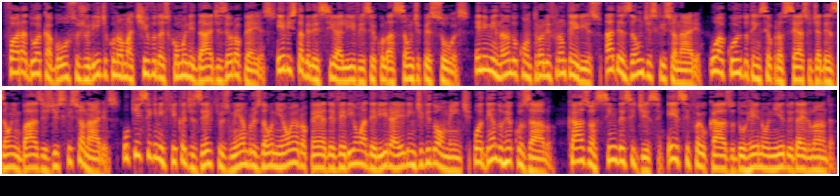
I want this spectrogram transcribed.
fora do acabouço jurídico normativo das comunidades europeias. Ele estabelecia a livre circulação de pessoas, eliminando o controle fronteiriço. Adesão discricionária. O acordo tem seu processo de adesão em bases discricionárias, o que significa dizer que os membros da União Europeia deveriam aderir a ele individualmente, podendo recusá-lo, caso assim decidissem. Esse foi o caso do Reino Unido e da Irlanda,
